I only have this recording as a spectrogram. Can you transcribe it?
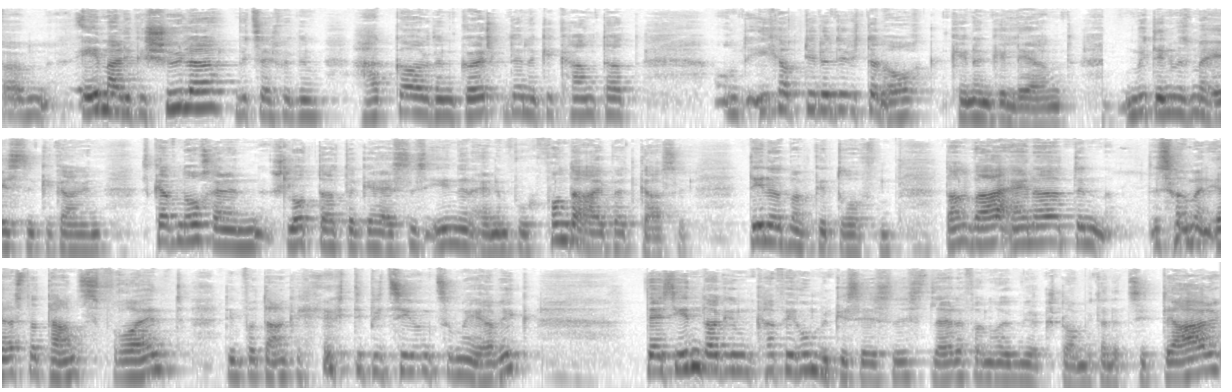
ähm, ehemalige Schüler, wie zum Beispiel den Hacker oder den Gölten, den er gekannt hat. Und ich habe die natürlich dann auch kennengelernt. Mit denen ist man essen gegangen. Es gab noch einen Schlottater geheißen, ist in einem Buch, von der Albertgasse. Den hat man getroffen. Dann war einer, den, das war mein erster Tanzfreund, dem verdanke ich die Beziehung zum Herwig. Der ist jeden Tag im Café Hummel gesessen, ist leider von halbem Jahr gestorben, mit einer Zitarre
